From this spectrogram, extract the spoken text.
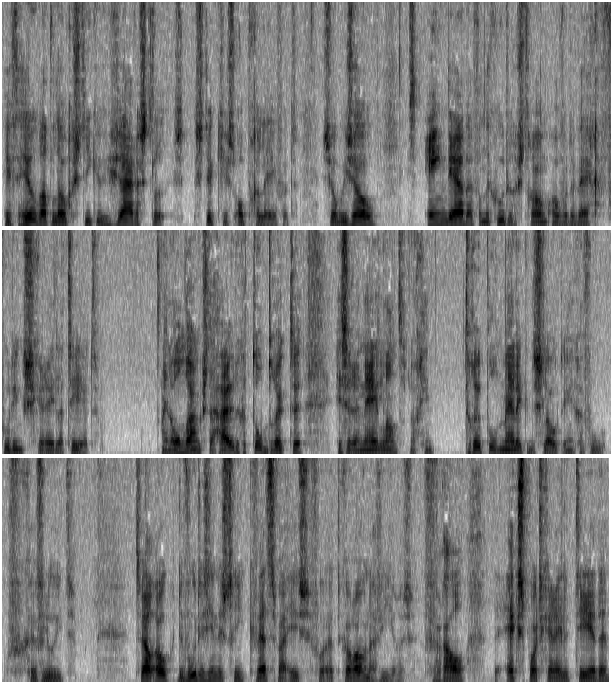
heeft heel wat logistieke huzarenstukjes opgeleverd. Sowieso is een derde van de goederenstroom over de weg voedingsgerelateerd. En ondanks de huidige topdrukte is er in Nederland nog geen druppel melk de sloot in gevloeid. Terwijl ook de voedingsindustrie kwetsbaar is voor het coronavirus, vooral de exportgerelateerde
